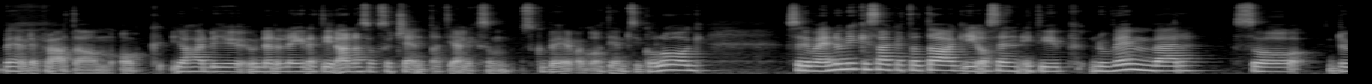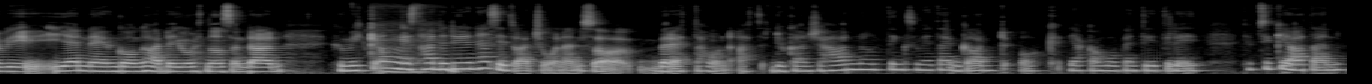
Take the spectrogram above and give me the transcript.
behövde prata om och jag hade ju under en längre tid annars också känt att jag liksom skulle behöva gå till en psykolog. Så det var ändå mycket saker att ta tag i och sen i typ november så då vi igen en gång hade gjort någon sån där hur mycket ångest hade du i den här situationen? Så berättade hon att du kanske har någonting som heter GAD och jag kan boka en tid till dig till psykiatern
